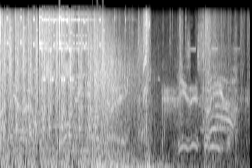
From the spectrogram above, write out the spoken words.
à terre Mon Visée solide.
